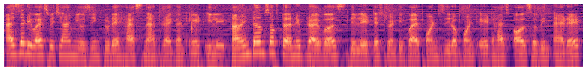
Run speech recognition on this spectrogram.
as the device which I am using today has Snapdragon 8 Elite. Now in terms of turnip drivers, the latest 25.0.8 has also been added.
